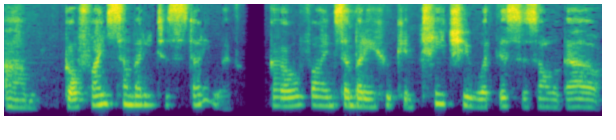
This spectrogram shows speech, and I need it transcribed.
um, go find somebody to study with. Go find somebody who can teach you what this is all about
